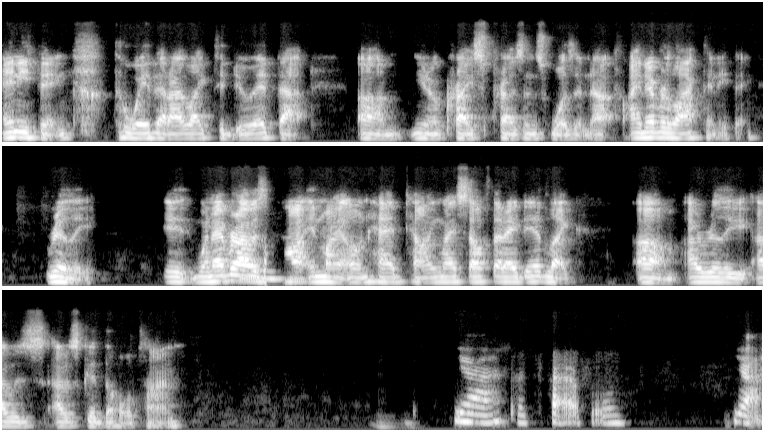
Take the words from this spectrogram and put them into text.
anything the way that I like to do it, that, um, you know, Christ's presence was enough. I never lacked anything, really it, whenever I was not in my own head telling myself that I did, like, um, I really, I was, I was good the whole time. Yeah, that's powerful. Yeah,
